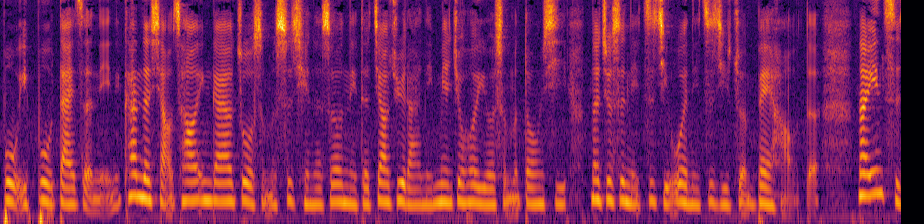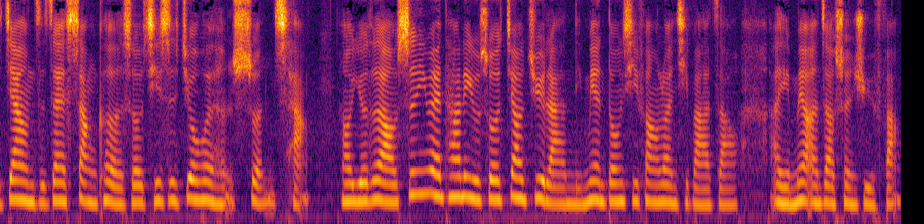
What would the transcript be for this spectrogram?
步一步带着你，你看着小抄应该要做什么事情的时候，你的教具栏里面就会有什么东西，那就是你自己为你自己准备好的。那因此这样子在上课的时候，其实就会很顺畅。然后有的老师，因为他例如说教具栏里面东西放乱七八糟啊，也没有按照顺序放，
